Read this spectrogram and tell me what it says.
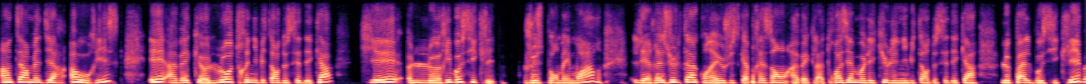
intermédiaire à haut risque et avec l'autre inhibiteur de CDK qui est le ribociclib. Juste pour mémoire, les résultats qu'on a eu jusqu'à présent avec la troisième molécule inhibiteur de CDK, le palbociclib,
